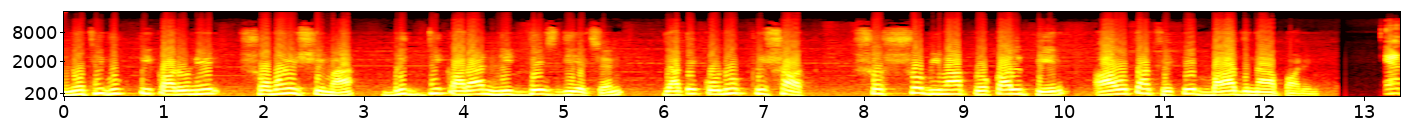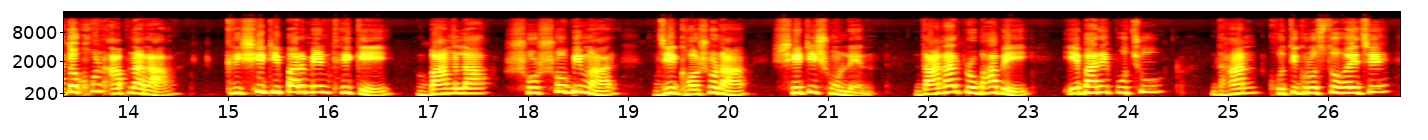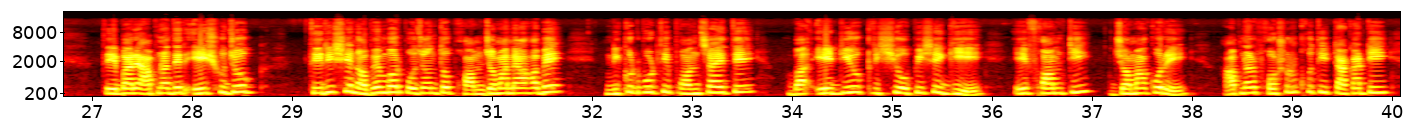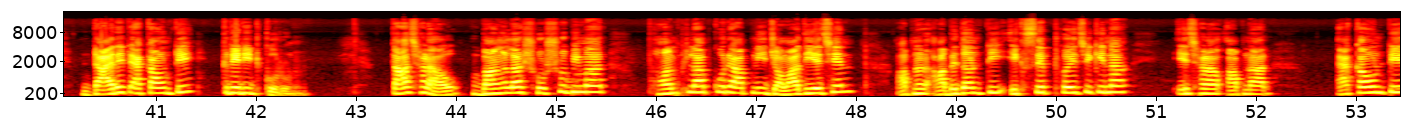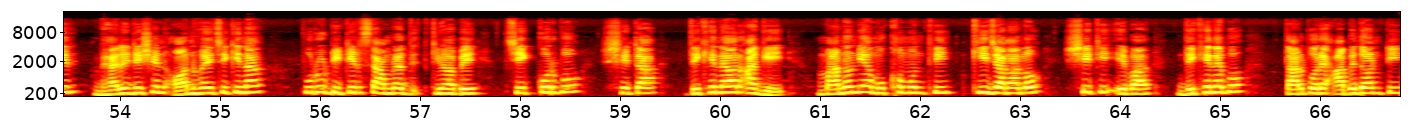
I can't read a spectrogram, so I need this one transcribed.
নথিভুক্তিকরণের সময়সীমা বৃদ্ধি করার নির্দেশ দিয়েছেন যাতে কোনো কৃষক শস্য বীমা প্রকল্পের আওতা থেকে বাদ না পড়েন। এতক্ষণ আপনারা কৃষি ডিপার্টমেন্ট থেকে বাংলা শস্য বীমার যে ঘোষণা, সেটি শুনলেন। দানার প্রভাবে এবারে প্রচুর ধান ক্ষতিগ্রস্ত হয়েছে। তো এবারে আপনাদের এই সুযোগ, তিরিশে নভেম্বর পর্যন্ত ফর্ম জমা নেওয়া হবে। নিকটবর্তী পঞ্চায়েতে বা এডিও কৃষি অফিসে গিয়ে এই ফর্মটি জমা করে আপনার ফসল ক্ষতির টাকাটি ডাইরেক্ট অ্যাকাউন্টে ক্রেডিট করুন। তাছাড়াও বাংলা শস্য বিমার ফর্ম ফিল করে আপনি জমা দিয়েছেন, আপনার আবেদনটি একসেপ্ট হয়েছে কিনা, এছাড়াও আপনার অ্যাকাউন্টের ভ্যালিডেশন অন হয়েছে কিনা, পুরো ডিটেলসে আমরা কীভাবে চেক করব, সেটা দেখে নেওয়ার আগে মাননীয় মুখ্যমন্ত্রী কি জানালো সেটি এবার দেখে নেব। তারপরে আবেদনটি,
